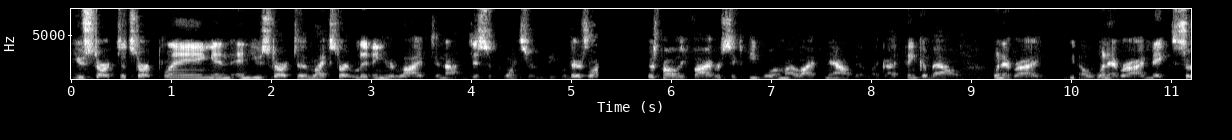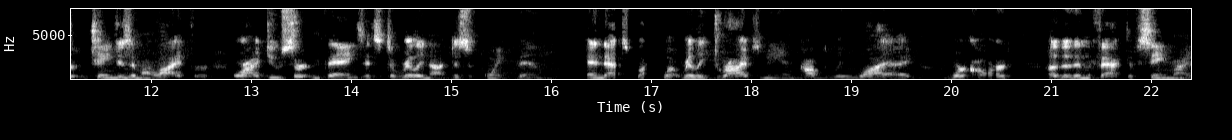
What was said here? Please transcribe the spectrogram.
You start to start playing and, and you start to like start living your life to not disappoint certain people. There's like there's probably five or six people in my life now that like I think about whenever I you know, whenever I make certain changes in my life or or I do certain things, it's to really not disappoint them. And that's like what really drives me and probably why I work hard, other than the fact of seeing my,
